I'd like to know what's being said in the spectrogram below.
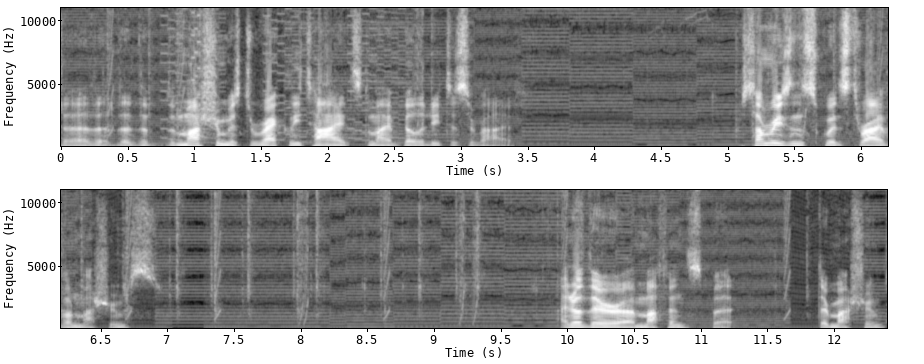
The, the, the, the, mushroom is directly tied to my ability to survive. For some reason, squids thrive on mushrooms. I know they're uh, muffins, but they're mushrooms.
